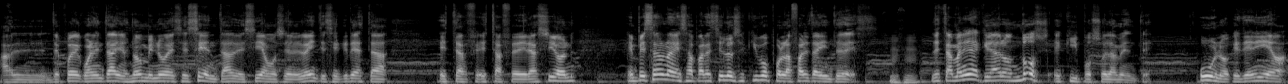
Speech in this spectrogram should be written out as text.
al- después de 40 años, ¿no? 1960, decíamos, en el 20 se crea esta, esta, esta federación. Empezaron a desaparecer los equipos por la falta de interés. De esta manera quedaron dos equipos solamente. Uno que tenía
